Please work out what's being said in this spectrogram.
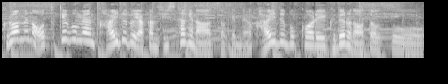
그러면 어떻게 보면 가이드도 약간 비슷하게 나왔었겠네요. 가이드 보컬이 그대로 나왔다고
